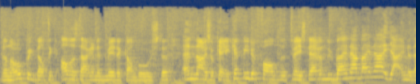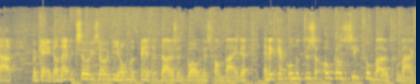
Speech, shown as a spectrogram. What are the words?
Dan hoop ik dat ik alles daar in het midden kan boosten. En nice, oké. Ik heb in ieder geval de twee sterren nu bijna, bijna. Ja, inderdaad. Oké, dan heb ik sowieso die 140.000 bonus van beide. En ik heb ondertussen ook al ziek veel buit gemaakt.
